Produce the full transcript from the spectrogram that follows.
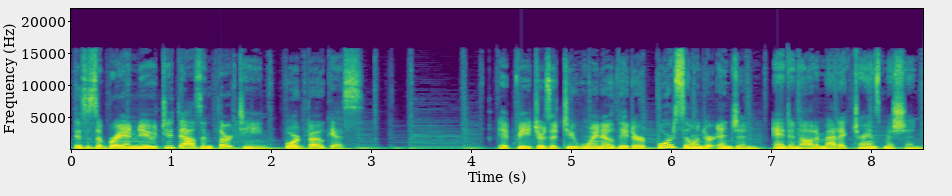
This is a brand new 2013 Ford Focus. It features a 2.0-liter four-cylinder engine and an automatic transmission.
